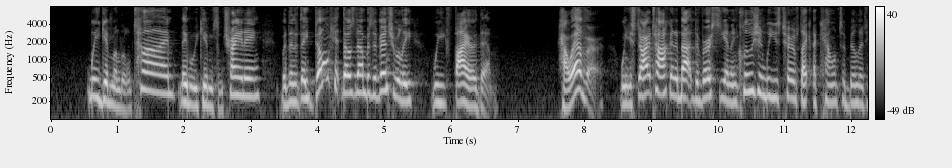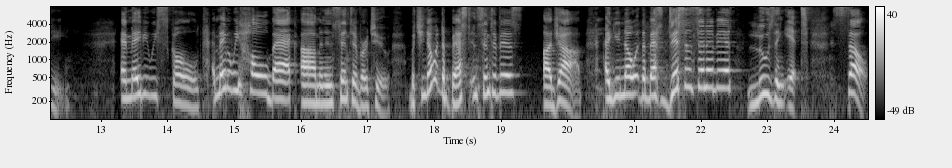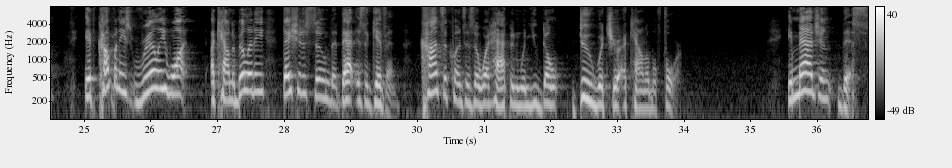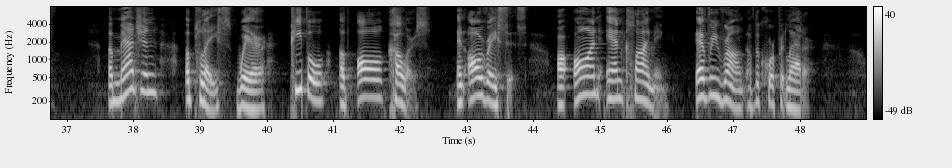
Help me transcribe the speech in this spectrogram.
We give them a little time, maybe we give them some training, but then if they don't hit those numbers eventually, we fire them. However, when you start talking about diversity and inclusion, we use terms like accountability. And maybe we scold, and maybe we hold back um, an incentive or two. But you know what the best incentive is? A job. And you know what the best disincentive is? Losing it. So, if companies really want accountability, they should assume that that is a given. Consequences are what happen when you don't do what you're accountable for. Imagine this. Imagine a place where people of all colors and all races are on and climbing every rung of the corporate ladder,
